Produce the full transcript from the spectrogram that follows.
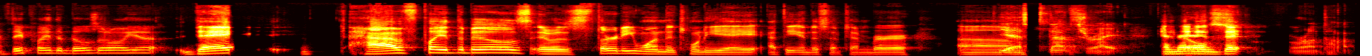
have they played the Bills at all yet? They have played the Bills. It was 31 to 28 at the end of September. Um, yes, that's right. and The then they- were on top.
